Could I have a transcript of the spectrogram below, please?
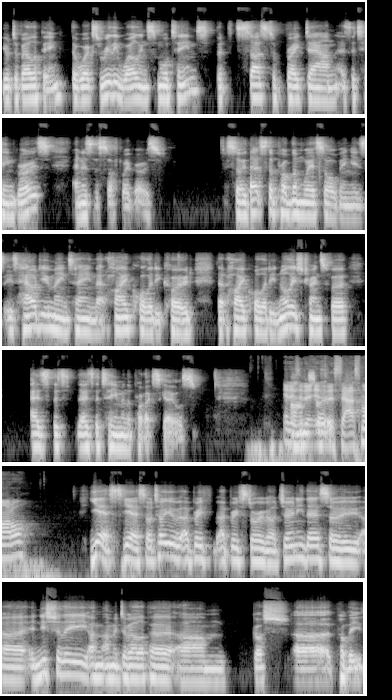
you're developing that works really well in small teams, but starts to break down as the team grows and as the software grows. So that's the problem we're solving is, is how do you maintain that high quality code, that high quality knowledge transfer as the, as the team and the product scales. And is, um, it, a, so, is it a SaaS model? Yes, yes. I'll tell you a brief a brief story about our journey there. So uh, initially, I'm, I'm, a developer. Um, gosh, uh, probably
